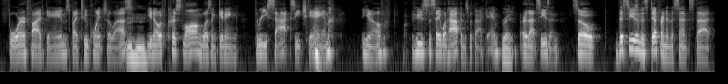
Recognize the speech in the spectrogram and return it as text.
four or five games by two points or less. Mm-hmm. You know, if Chris Long wasn't getting three sacks each game, you know, who's to say what happens with that game? Right. or that season. So this season is different in the sense that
